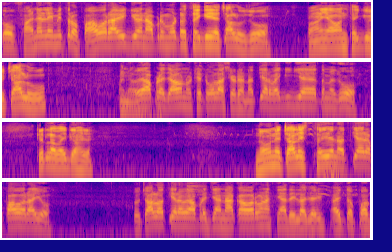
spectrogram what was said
તો ફાઇનલી મિત્રો પાવર આવી ગયો અને આપણે મોટર થઈ ગઈ ચાલુ. જો, પાણી આવવાનું થઈ ગયું ચાલુ. અને હવે આપણે જવાનું છે ટોલા ને અત્યારે વાગી ગયા તમે જુઓ. કેટલા વાગ્યા છે? નવ ને ચાલીસ થઈ અને અત્યારે પાવર આવ્યો. તો ચાલો અત્યારે હવે આપણે જ્યાં નાકા વારવાના ત્યાં દઈલા જઈ આજ તો પગ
